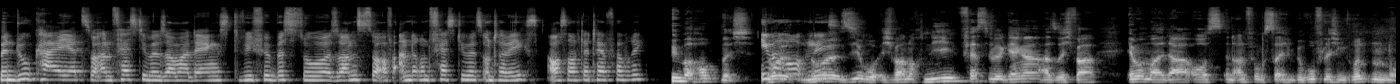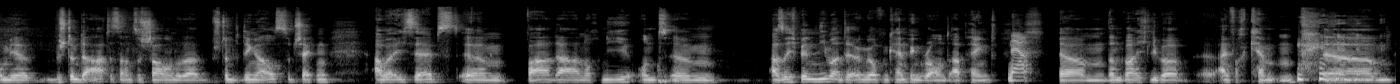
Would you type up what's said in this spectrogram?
wenn du Kai jetzt so an Festivalsommer denkst, wie viel bist du sonst so auf anderen Festivals unterwegs, außer auf der Tape-Fabrik? Überhaupt nicht. Überhaupt null, nicht. Null, zero. Ich war noch nie Festivalgänger. Also ich war immer mal da aus, in Anführungszeichen, beruflichen Gründen, um mir bestimmte Artists anzuschauen oder bestimmte Dinge auszuchecken. Aber ich selbst ähm, war da noch nie und ähm, also ich bin niemand, der irgendwie auf dem Campingground abhängt. Ja. Ähm, dann war ich lieber äh, einfach campen, ähm,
